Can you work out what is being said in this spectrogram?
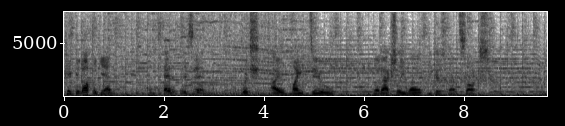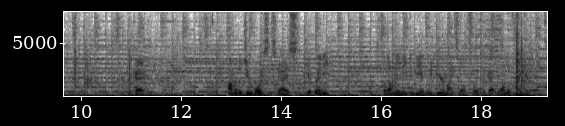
pick it up again, and edit this in, which I might do, but actually won't because that sucks. Okay. I'm gonna do voices, guys. Get ready. But I'm gonna need to be able to hear myself, so I took out one of my earbuds.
